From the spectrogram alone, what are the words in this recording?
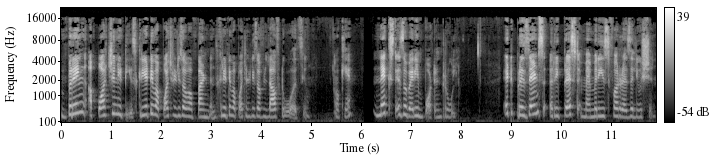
bring opportunities, creative opportunities of abundance, creative opportunities of love towards you. Okay? Next is a very important rule it presents repressed memories for resolution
